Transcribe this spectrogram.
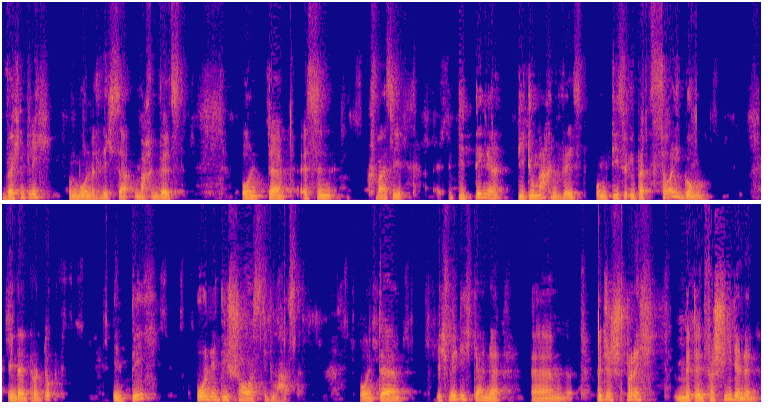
wöchentlich und monatlich machen willst. Und äh, es sind quasi die Dinge, die du machen willst, um diese Überzeugung in dein Produkt, in dich und in die Chance, die du hast. Und äh, ich will dich gerne, ähm, bitte sprich mit den verschiedenen,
